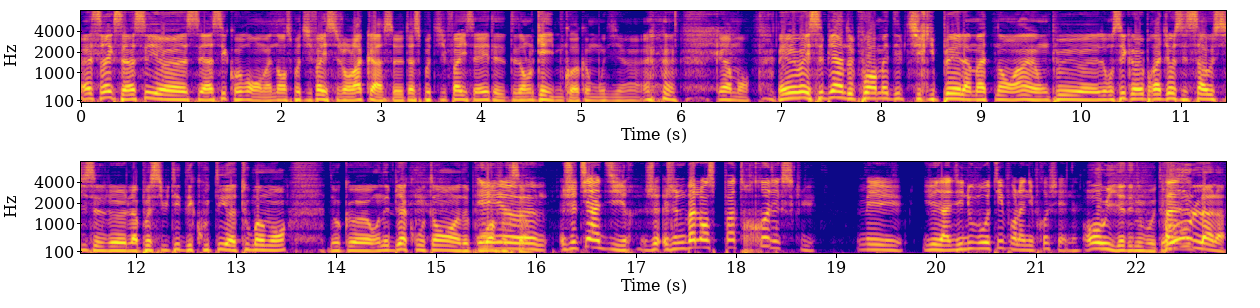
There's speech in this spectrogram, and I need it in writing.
Ouais, c'est vrai que c'est assez, euh, c'est assez courant. Maintenant, Spotify, c'est genre la classe. T'as Spotify, ça y est, t'es dans le game, quoi, comme on dit. Hein. Clairement. Mais ouais, c'est bien de pouvoir mettre des petits replays là maintenant. Hein. On peut, euh, on sait que Web Radio, c'est ça aussi, c'est la possibilité d'écouter à tout moment. Donc, euh, on est bien content de pouvoir et faire ça. je tiens à dire je, je ne balance pas trop d'exclus mais Il y a des nouveautés pour l'année prochaine. Oh oui, il y a des nouveautés. Enfin, oh là là,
